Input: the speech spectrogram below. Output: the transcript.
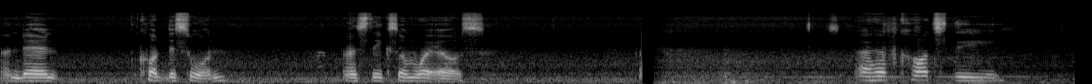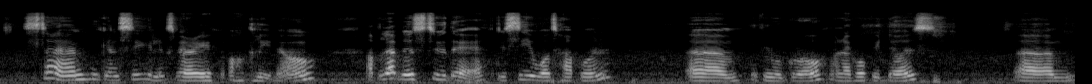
And then cut this one and stick somewhere else. I have cut the stem you can see it looks very ugly now. I've left those two there to see what's happened um, if it will grow and I hope it does. Um,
